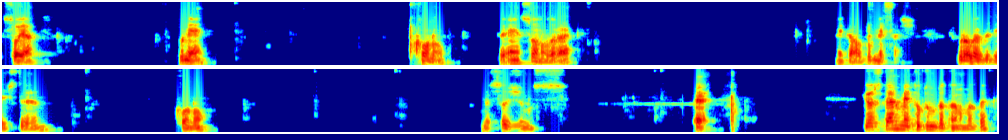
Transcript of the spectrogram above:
Soyad. Bu ne? Konu. Ve en son olarak ne kaldı? Mesaj. Buraları da değiştirelim. Konu. Mesajımız. Evet. Göster metodunu da tanımladık.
